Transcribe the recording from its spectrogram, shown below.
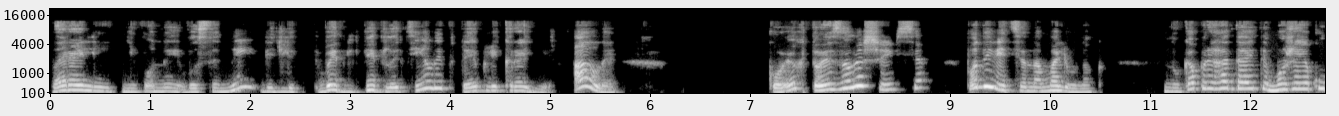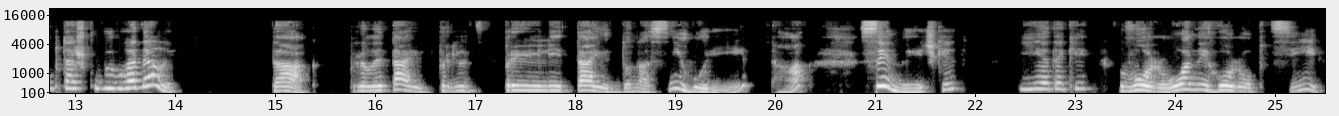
перелітні, вони восени відлетіли в теплі краї. Але кое-хто і залишився. Подивіться на малюнок. Ну-ка, пригадайте, може, яку пташку ви вгадали? Так, прилетають, прилі- прилітають до нас снігурі, так, синички є такі, ворони, горобці,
